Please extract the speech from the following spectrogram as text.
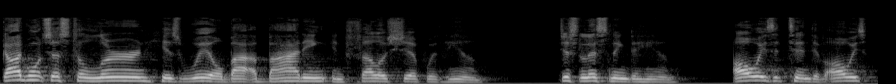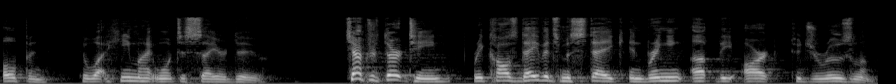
God wants us to learn His will by abiding in fellowship with Him, just listening to Him, always attentive, always open to what He might want to say or do. Chapter 13 recalls David's mistake in bringing up the ark to Jerusalem.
